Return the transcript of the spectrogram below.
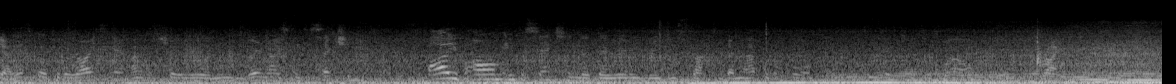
yeah, let's go to the right here. I will show you a very nice intersection. Five arm intersection that they really reconstructed and after the four as well. Right.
